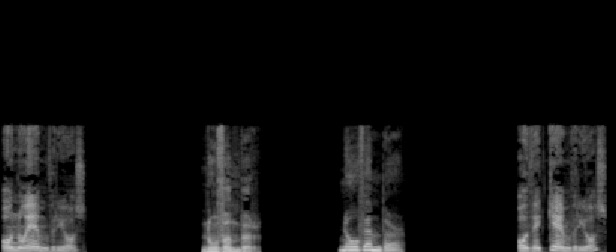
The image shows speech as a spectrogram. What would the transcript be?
Ο Νοέμβριος. November. November. Ο Δεκέμβριος.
